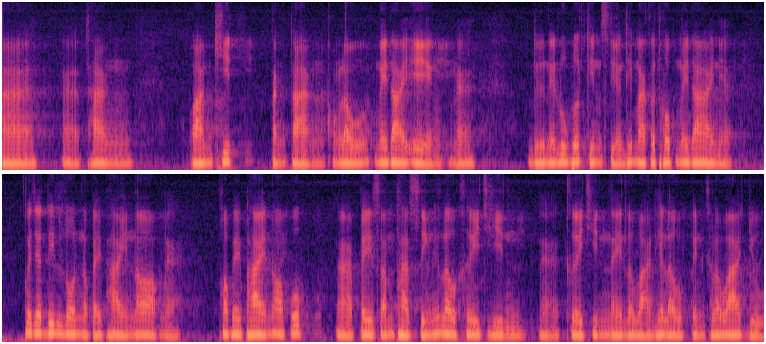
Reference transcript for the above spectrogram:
มาทางความคิดต่างๆของเราไม่ได้เองนะ หรือในรูปรสกลิ่นเสียงที่มากระทบไม่ได้เนี่ย ก็จะดิ้นรนออกไปภายนอกนะพอไปภายนอกปุ๊บไปสัมผัสสิ่งที่เราเคยชินนะเคยชินในระหว่างที่เราเป็นฆราวาสอยู่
